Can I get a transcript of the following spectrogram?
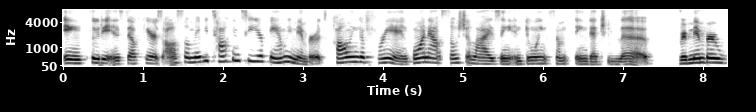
included in self care is also maybe talking to your family members, calling a friend, going out socializing, and doing something that you love remember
